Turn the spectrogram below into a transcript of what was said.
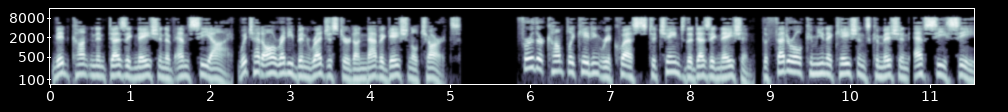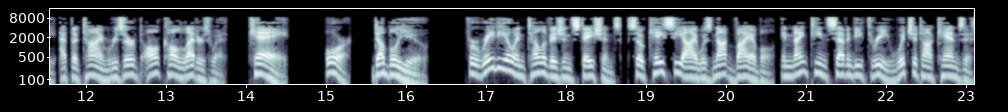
mid-continent designation of MCI, which had already been registered on navigational charts. Further complicating requests to change the designation, the Federal Communications Commission at the time reserved all call letters with «K» or «W» For radio and television stations, so KCI was not viable. In 1973, Wichita, Kansas,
